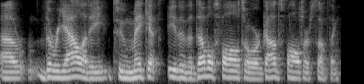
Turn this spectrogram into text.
uh, the reality to make it either the devil's fault or God's fault or something.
